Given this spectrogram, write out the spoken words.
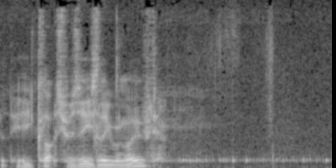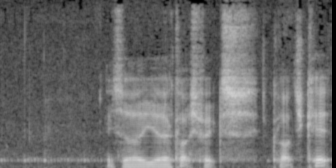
the clutch was easily removed. It's a uh, clutch fix clutch kit.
